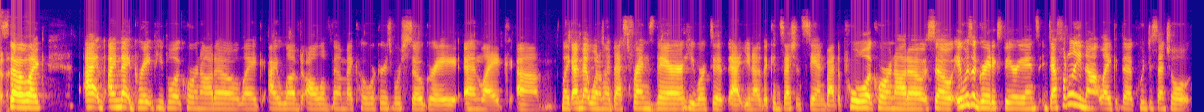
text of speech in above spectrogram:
so like I, I met great people at Coronado. Like I loved all of them. My coworkers were so great, and like um, like I met one of my best friends there. He worked at, at you know the concession stand by the pool at Coronado. So it was a great experience. Definitely not like the quintessential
